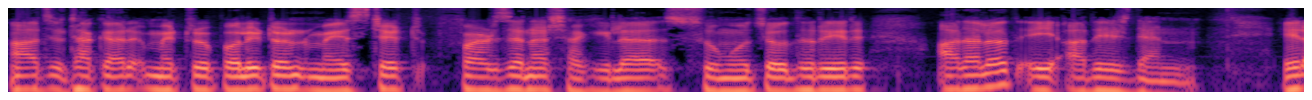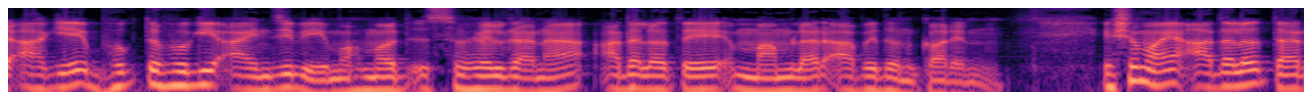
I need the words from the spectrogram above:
আজ ঢাকার মেট্রোপলিটন ম্যাজিস্ট্রেট ফারজানা শাকিলা সুমু চৌধুরীর আদালত এই আদেশ দেন। এর আগে ভুক্তভোগী আইনজীবী মোহাম্মদ সোহেল রানা আদালতে মামলার আবেদন করেন। এ সময় আদালত তার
